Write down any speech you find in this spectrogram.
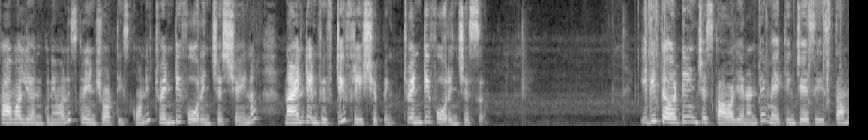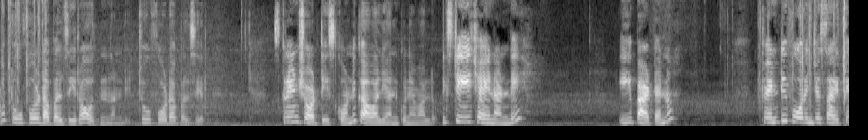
కావాలి అనుకునే వాళ్ళు స్క్రీన్ షాట్ తీసుకోండి. Twenty four inches chain nineteen fifty free shipping. Twenty four inches. ఇది థర్టీ ఇంచెస్ కావాలి అని అంటే మేకింగ్ చేసి ఇస్తాము. టూ ఫోర్ డబల్ జీరో అవుతుందండి. Two four double zero. Screenshot తీసుకోండి కావాలి అనుకునే వాళ్ళు. నెక్స్ట్ ఈ చైన్ అండి. ఈ ప్యాటర్న్ ట్వంటీ ఫోర్ ఇంచెస్ అయితే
